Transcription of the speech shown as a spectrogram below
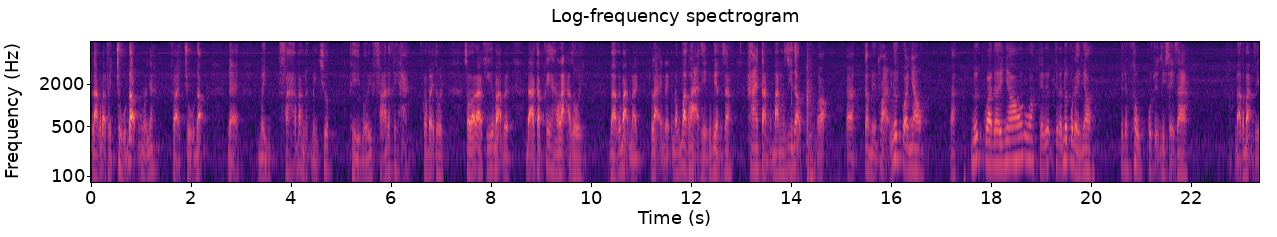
Là các bạn phải chủ động các bạn nhé phải chủ động để mình phá băng được mình trước thì mới phá được khách hàng. Có vậy thôi. Sau đó là khi các bạn đã gặp khách hàng lạ rồi và các bạn mà lại đóng băng lại thì cái việc sao? Hai tảng băng di động đó. À, cầm điện thoại lướt qua nhau. À, bước qua đời nhau đúng không? Thế, thế là bước qua đời nhau. Thế là không có chuyện gì xảy ra. Và các bạn gì?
